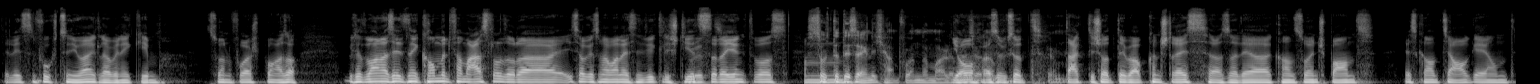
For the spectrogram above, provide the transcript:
es die letzten 15 Jahre, glaube ich, nicht gegeben. So einen Vorsprung. Also, wie gesagt, wenn er es jetzt nicht komplett vermasselt oder ich sage jetzt mal, wenn er jetzt nicht wirklich stürzt oder irgendwas. Sollte das eigentlich heimfahren normalerweise? Ja, also wie gesagt, Ja. taktisch hat er überhaupt keinen Stress. Also der kann so entspannt das Ganze angehen und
